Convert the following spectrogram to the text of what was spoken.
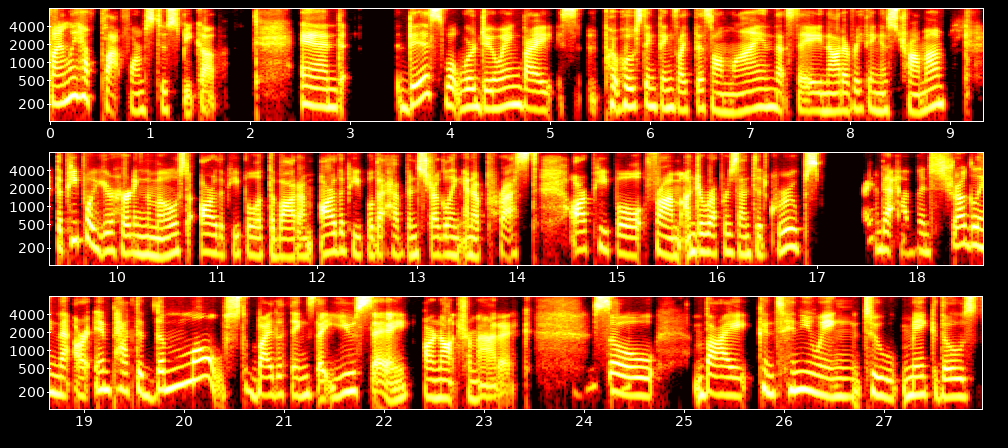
finally have platforms to speak up. And this what we're doing by posting things like this online that say not everything is trauma the people you're hurting the most are the people at the bottom are the people that have been struggling and oppressed are people from underrepresented groups that have been struggling that are impacted the most by the things that you say are not traumatic mm-hmm. so by continuing to make those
